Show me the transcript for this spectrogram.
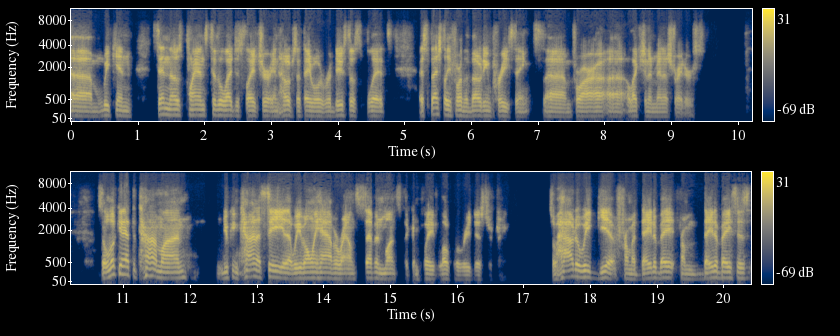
um, we can send those plans to the legislature in hopes that they will reduce those splits, especially for the voting precincts um, for our uh, election administrators. So looking at the timeline, you can kind of see that we've only have around seven months to complete local redistricting. So how do we get from a database from databases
